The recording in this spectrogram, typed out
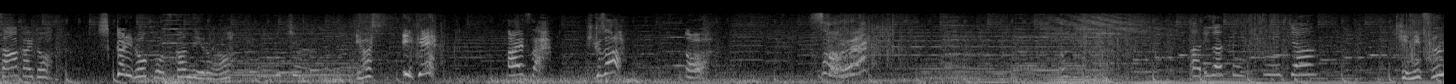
さあカイトしっかりロープを掴んでいろよ。よし行け。合図だ。引くぞ。あそれ。ありがとう兄ちゃん。気にすんな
